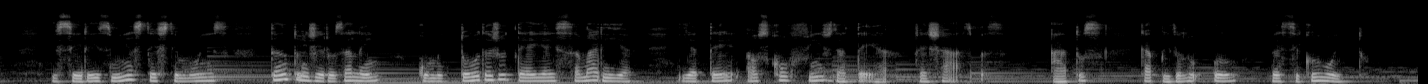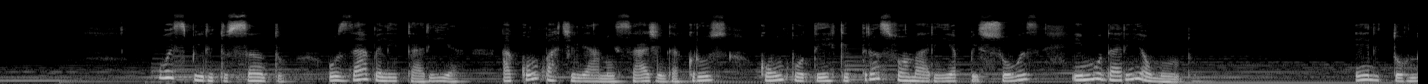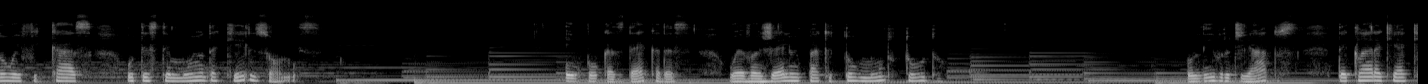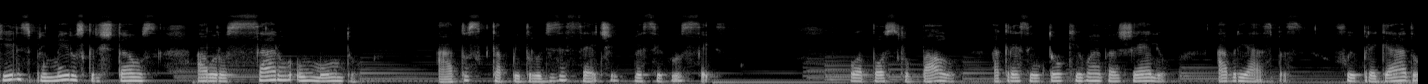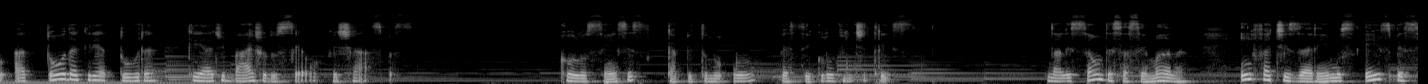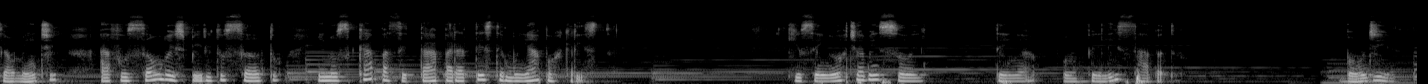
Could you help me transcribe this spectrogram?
e sereis minhas testemunhas tanto em Jerusalém como em toda a Judéia e Samaria, e até aos confins da terra. Fecha aspas. Atos capítulo 1, versículo 8. O Espírito Santo os habilitaria a compartilhar a mensagem da cruz com um poder que transformaria pessoas e mudaria o mundo. Ele tornou eficaz o testemunho daqueles homens. Em poucas décadas, o Evangelho impactou o mundo todo. O livro de Atos declara que aqueles primeiros cristãos alvoroçaram o mundo. Atos capítulo 17, versículo 6. O apóstolo Paulo acrescentou que o evangelho, abre aspas, foi pregado a toda criatura que há debaixo do céu, fecha aspas. Colossenses capítulo 1, versículo 23. Na lição dessa semana, enfatizaremos especialmente a função do Espírito Santo em nos capacitar para testemunhar por Cristo. Que o Senhor te abençoe. Tenha um feliz sábado. Bom dia!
